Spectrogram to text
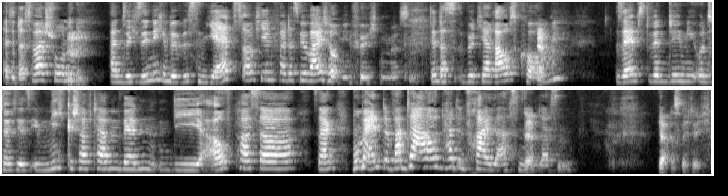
Also das war schon an sich sinnig und wir wissen jetzt auf jeden Fall, dass wir weiter um ihn fürchten müssen. Denn das wird ja rauskommen. Selbst wenn Jamie und Cersei es eben nicht geschafft haben, werden die Aufpasser sagen, Moment, der war da und hat ihn freilassen Ja. lassen. ja, ist richtig.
